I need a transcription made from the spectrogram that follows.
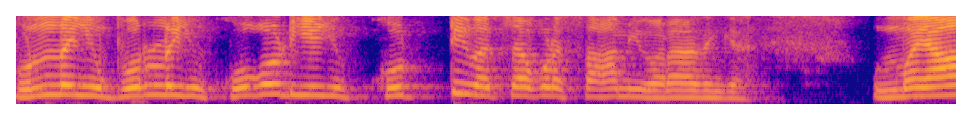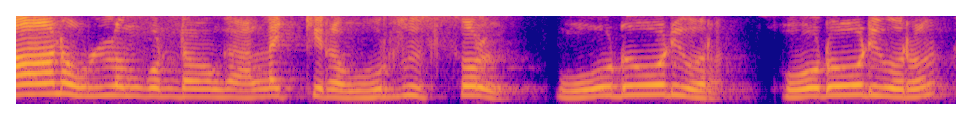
பொண்ணையும் பொருளையும் கோடியையும் கொட்டி வச்சா கூட சாமி வராதுங்க. உண்மையான உள்ளம் கொண்டவங்க அழைக்கிற ஒரு சொல் ஓடோடி வரும். ஓடோடி வரும்.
